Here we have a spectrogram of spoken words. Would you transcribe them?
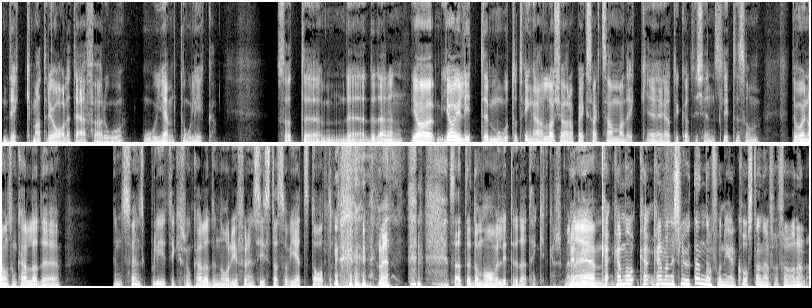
däckmaterialet är för o, ojämnt olika. Så att eh, det, det där är en... Jag, jag är lite emot att tvinga alla att köra på exakt samma däck. Eh, Jag tycker att det känns lite som... Det var ju någon som kallade en svensk politiker som kallade Norge för den sista Sovjetstaten. men, så att de har väl lite det där tänket kanske. Men, Men, men, ehm, kan, kan, man, kan, kan man i slutändan få ner kostnaderna för förarna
